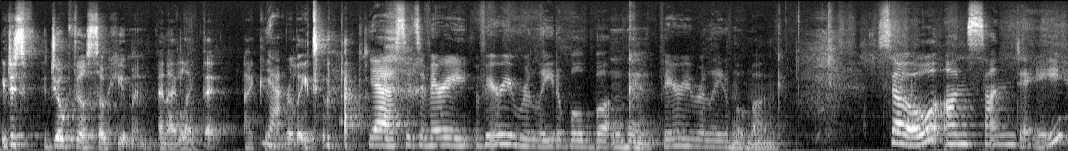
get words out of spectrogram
it just the job feels so human and i like that i can yeah. relate to that yes it's a very very relatable book mm-hmm. very relatable mm-hmm. book so on sunday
